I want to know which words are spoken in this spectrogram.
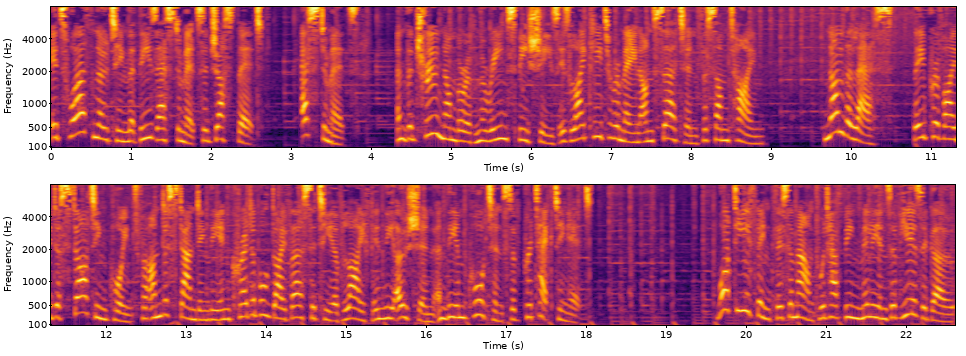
It's worth noting that these estimates are just that, estimates, and the true number of marine species is likely to remain uncertain for some time. Nonetheless, they provide a starting point for understanding the incredible diversity of life in the ocean and the importance of protecting it. What do you think this amount would have been millions of years ago?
